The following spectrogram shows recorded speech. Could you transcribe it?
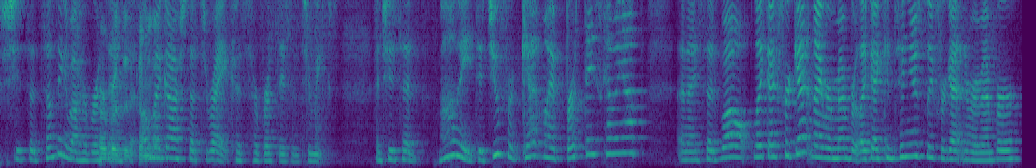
she said something about her birthday. birthday's said, oh my up." gosh, that's right, because her birthday's in two weeks. And she said, Mommy, did you forget my birthday's coming up? And I said, Well, like I forget and I remember. Like I continuously forget and remember.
